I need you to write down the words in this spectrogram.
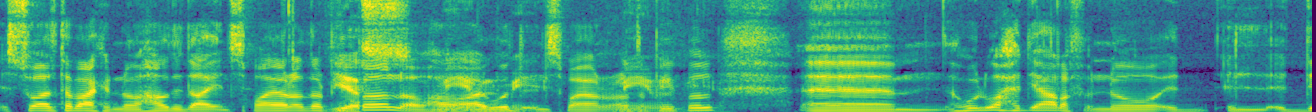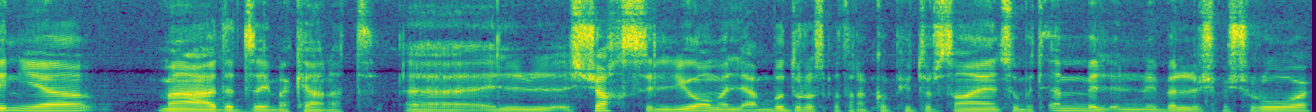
السؤال تبعك إنه did I inspire other people Yes, أو 100%. inspire other 100%. people أم، هو الواحد يعرف إنه الد- الدنيا ما عادت زي ما كانت. آه الشخص اليوم اللي عم بدرس مثلا computer science ومتأمل إنه يبلش مشروع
